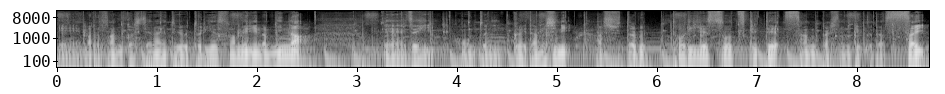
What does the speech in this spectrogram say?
えーまだ参加してないというトリエスファミリーのみんな、えーぜひ本当に一回試しに「ハッシュタグトリエス」をつけて参加してみてください。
